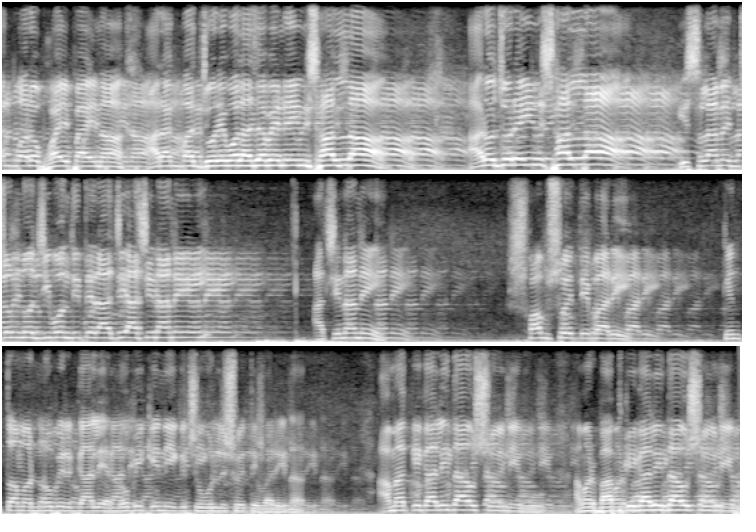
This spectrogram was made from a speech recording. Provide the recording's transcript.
একবারও ভয় পায় না। আর একবার জোরে বলা যাবে না ইনশাল্লাহ আরও জোরে ইনশাল্লাহ ইসলামের জন্য জীবন দিতে রাজি আছি না নেই। আছি না নেই। সব সইতে পারি। কিন্তু আমার নবীর গালে নবীকে নিয়ে কিছু বললে সইতে পারি না। আমাকে গালি দাও সই নেব। আমার বাপকে গালি দাও সই নেব।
